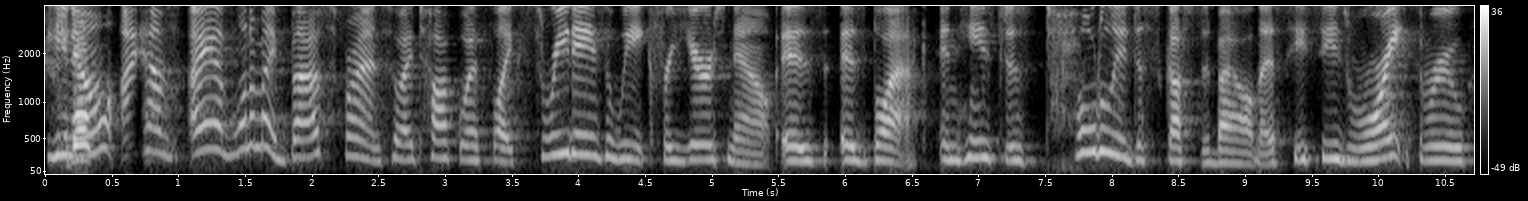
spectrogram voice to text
You Well- know, I have I have one of my best friends who I talk with like three days a week for years now is is black, and he's just totally disgusted by all this. He sees right through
